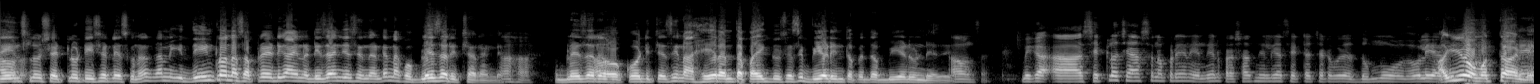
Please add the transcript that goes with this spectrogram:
జీన్స్లు షర్ట్లు టీ షర్ట్లు వేసుకున్నాను. కానీ దీంట్లో నా సపరేట్గా ఆయన డిజైన్ చేసిందంటే నాకు బ్లేజర్ ఇచ్చారండి. బ్లేజర్ కోట్ ఇచ్చేసి నా హెయిర్ అంతా పైకి చూసేసి బియర్డ్ ఇంత పెద్ద బియర్డ్ ఉండేది. అవును సార్. మీకు ఆ సెట్లో చేస్తున్నప్పుడు కానీ ఎందుకంటే ప్రశాంత్ నీల్ గారు సెట్ వచ్చేటప్పుడు దుమ్ము ధూళి. అయ్యో మొత్తం అండి.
